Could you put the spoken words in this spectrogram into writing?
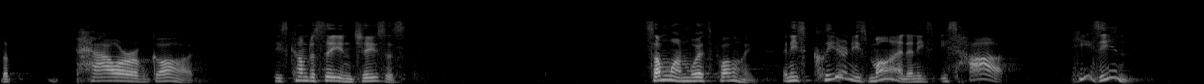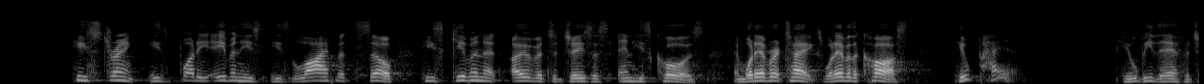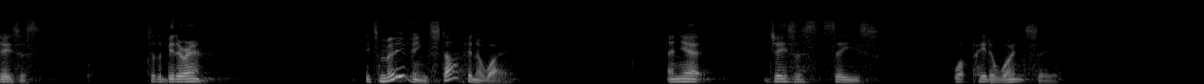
the power of God. He's come to see in Jesus someone worth following. And he's clear in his mind and his, his heart. He's in. His strength, his body, even his, his life itself, he's given it over to Jesus and his cause. And whatever it takes, whatever the cost, he'll pay it. He'll be there for Jesus to the bitter end. It's moving stuff in a way. And yet, Jesus sees what Peter won't see.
